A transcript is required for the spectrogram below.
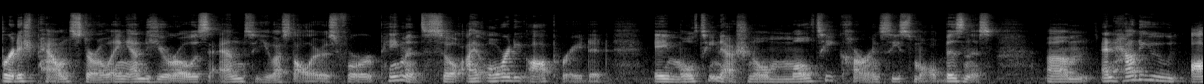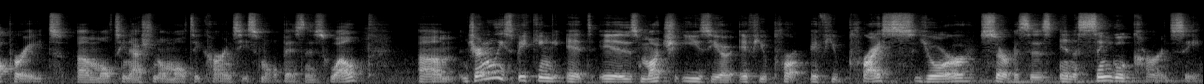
British pound sterling and euros and US dollars for payment. So I already operated a multinational, multi-currency small business. Um, and how do you operate a multinational, multi-currency small business? Well, um, generally speaking, it is much easier if you if you price your services in a single currency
